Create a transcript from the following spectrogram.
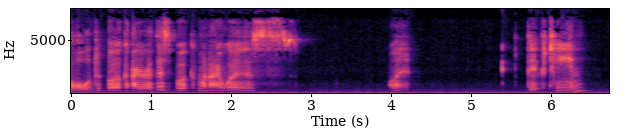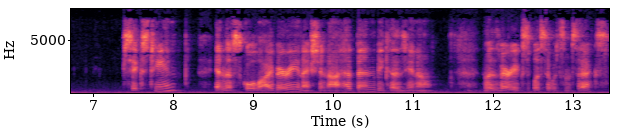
old book. I read this book when I was, what, 15, 16 in the school library, and I should not have been because, you know, it was very explicit with some sex.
